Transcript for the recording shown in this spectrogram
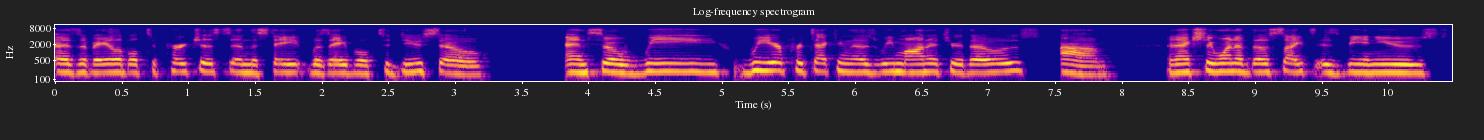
as available to purchase, and the state was able to do so. And so we we are protecting those. We monitor those. Um, and actually, one of those sites is being used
